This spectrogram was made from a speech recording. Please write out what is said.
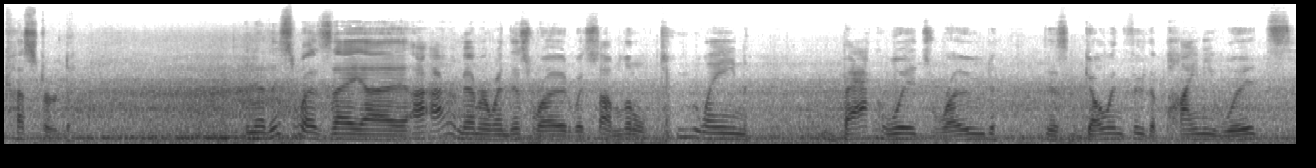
custard. You know, this was a. Uh, I, I remember when this road was some little two-lane backwoods road just going through the piney woods.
